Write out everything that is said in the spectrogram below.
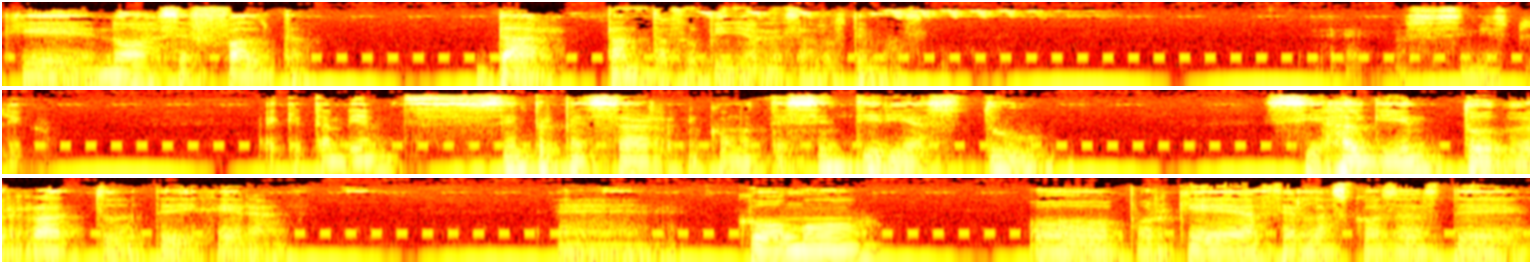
que no hace falta dar tantas opiniones a los demás. Eh, no sé si me explico. Hay que también siempre pensar en cómo te sentirías tú si alguien todo el rato te dijera eh, cómo o por qué hacer las cosas de,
